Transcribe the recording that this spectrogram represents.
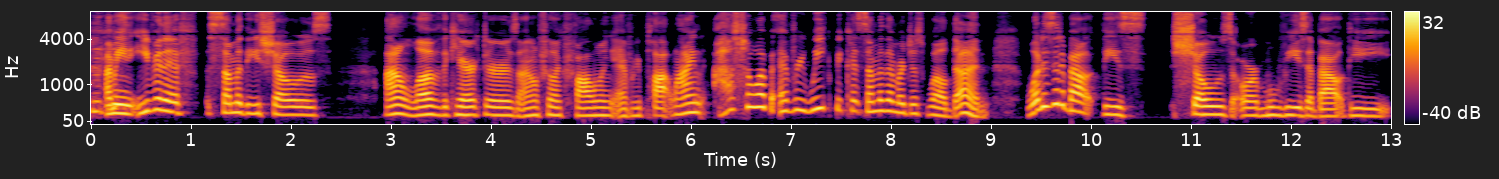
Mm-hmm. I mean, even if some of these shows I don't love the characters, I don't feel like following every plot line, I'll show up every week because some of them are just well done. What is it about these shows or movies about the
